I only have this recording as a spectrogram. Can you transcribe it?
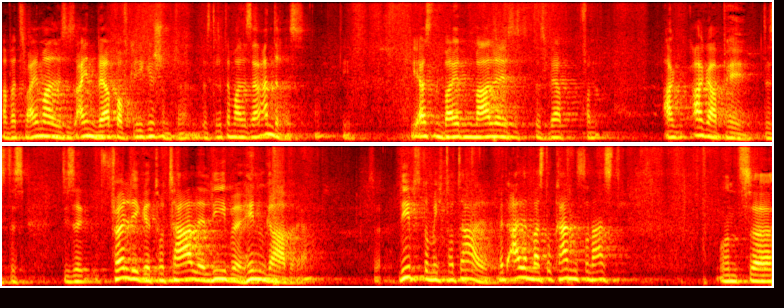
aber zweimal ist es ein Verb auf Griechisch und das dritte Mal ist ein anderes. Die, die ersten beiden Male ist es das Verb von Agape, das, das, diese völlige, totale Liebe, Hingabe. Ja? So, liebst du mich total, mit allem, was du kannst und hast? Und äh,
